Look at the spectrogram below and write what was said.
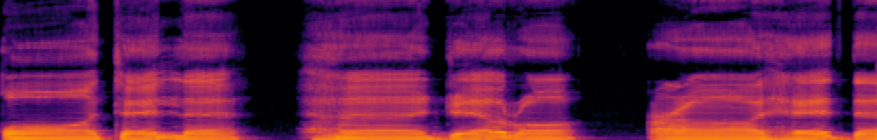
qatele hecera ahede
